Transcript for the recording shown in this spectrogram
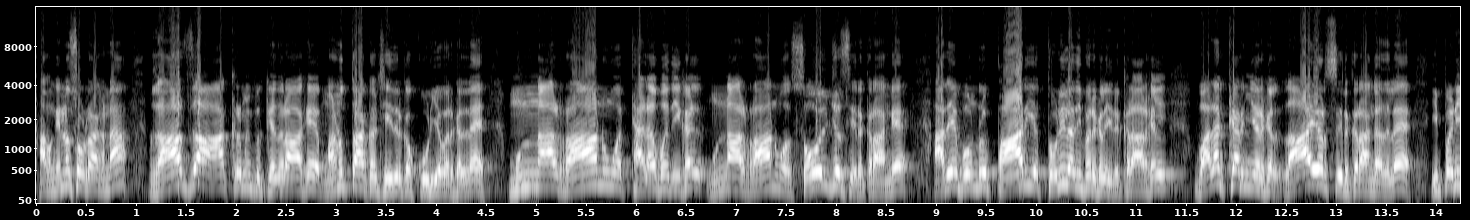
அவங்க என்ன சொல்றாங்கன்னா காசா ஆக்கிரமிப்புக்கு எதிராக மனு தாக்கல் செய்திருக்கக்கூடியவர்களில் முன்னாள் ராணுவ தளபதிகள் முன்னாள் ராணுவ சோல்ஜர்ஸ் இருக்கிறாங்க. அதே போன்று பாரிய தொழிலதிபர்கள் இருக்கிறார்கள் வழக்கறிஞர்கள் லாயர்ஸ் இருக்கிறாங்க அதில். இப்படி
